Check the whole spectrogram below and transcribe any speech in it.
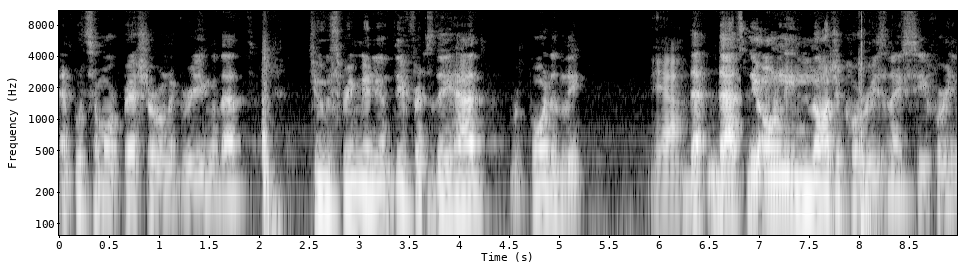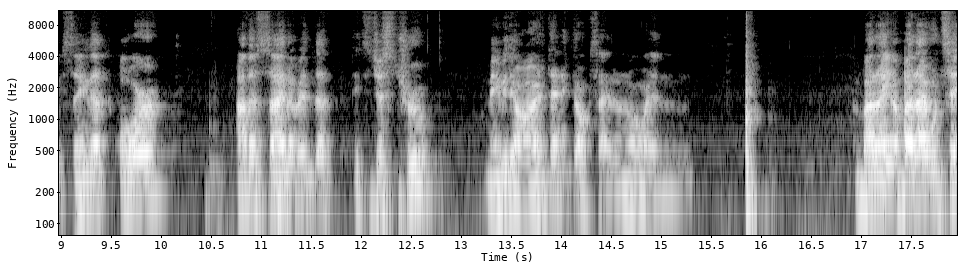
and put some more pressure on agreeing with that two, three million difference they had reportedly. Yeah. That that's the only logical reason I see for him saying that. Or other side of it that it's just true. Maybe there aren't any talks. I don't know. And but I, I- but I would say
